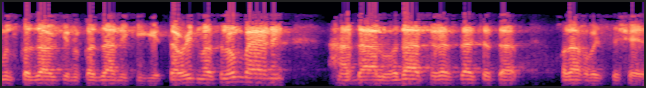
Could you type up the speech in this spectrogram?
مز قضا کې نه قضا نه کیږي توحید مسلم بیانې دا الهدا ترس دا چې ته خدا خو به څه شي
